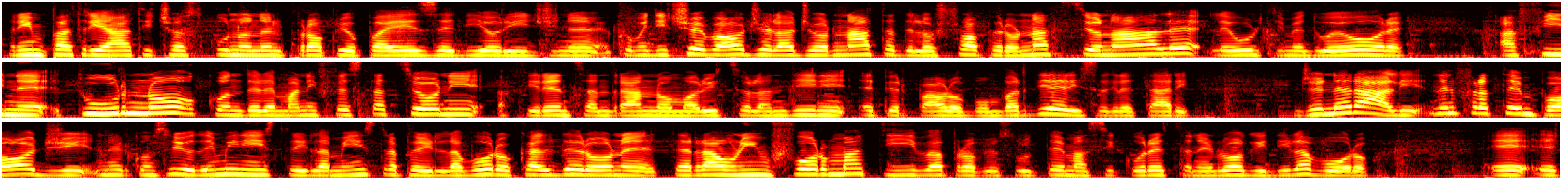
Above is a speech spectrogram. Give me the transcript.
rimpatriati ciascuno nel proprio paese di origine. Come diceva oggi è la giornata dello sciopero nazionale, le ultime due ore a fine turno con delle manifestazioni. A Firenze andranno Maurizio Landini e Pierpaolo Bombardieri, segretari generali. Nel frattempo oggi nel Consiglio dei Ministri la Ministra per il Lavoro Calderone terrà un'informativa proprio sul tema sicurezza nei luoghi di lavoro e, e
